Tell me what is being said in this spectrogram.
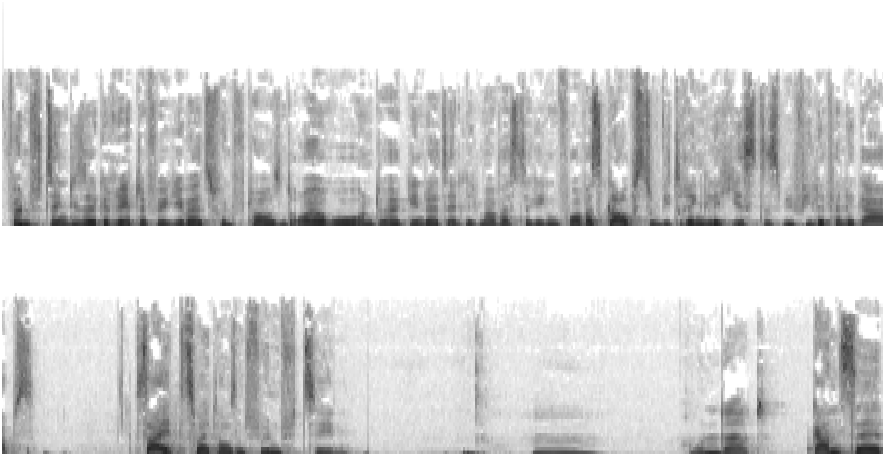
15 dieser Geräte für jeweils 5000 Euro und äh, gehen da jetzt endlich mal was dagegen vor. Was glaubst du, wie dringlich ist es? Wie viele Fälle gab's? Seit 2015. Hm. 100? Ganze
